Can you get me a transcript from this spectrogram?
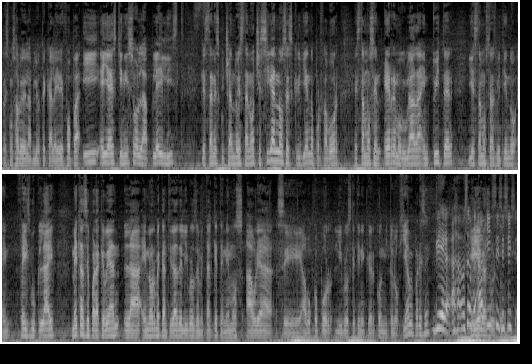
responsable de la biblioteca Ley de Fopa, y ella es quien hizo la playlist que están escuchando esta noche. Síganos escribiendo, por favor. Estamos en R modulada en Twitter y estamos transmitiendo en Facebook Live. Métanse para que vean la enorme cantidad de libros de metal que tenemos. Aurea se abocó por libros que tienen que ver con mitología, me parece. Griega, ajá, o sea, Griega, aquí sobre sí, sí, sí,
